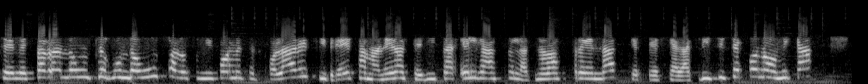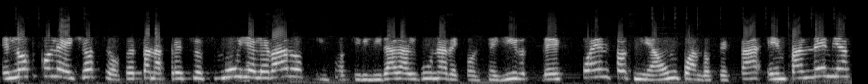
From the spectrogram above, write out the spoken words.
se le está dando un segundo uso a los uniformes escolares y de esa manera se evita el gasto en las nuevas prendas que pese a la crisis económica en los colegios se ofertan a precios muy elevados, imposibilidad alguna de conseguir descuentos ni aun cuando se está en pandemia.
